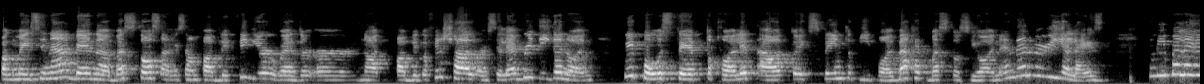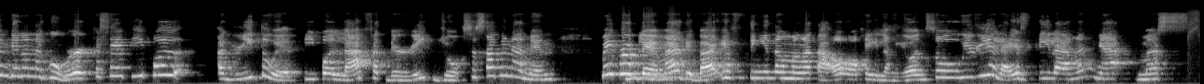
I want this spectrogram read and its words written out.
pag may sinabi na bastos ang isang public figure, whether or not public official or celebrity, ganon, we post it to call it out, to explain to people bakit bastos yon And then we realized, hindi pala yun ganon nag-work kasi people agree to it. People laugh at their rape jokes. So sabi namin, may problema, di ba? If tingin ng mga tao, okay lang yon So we realized, kailangan nga mas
